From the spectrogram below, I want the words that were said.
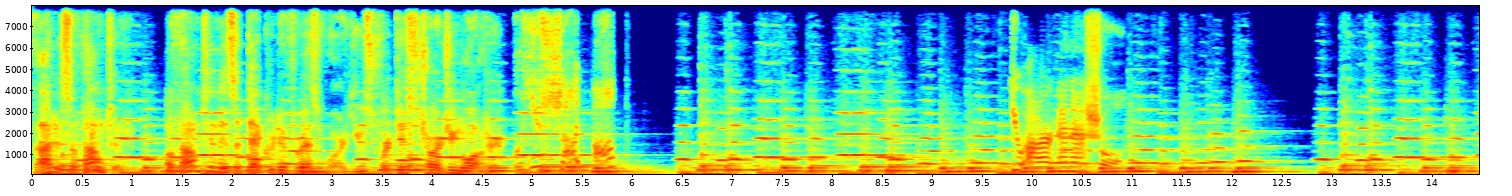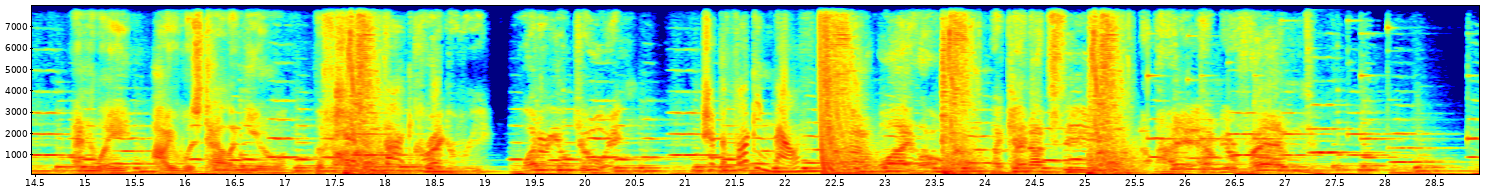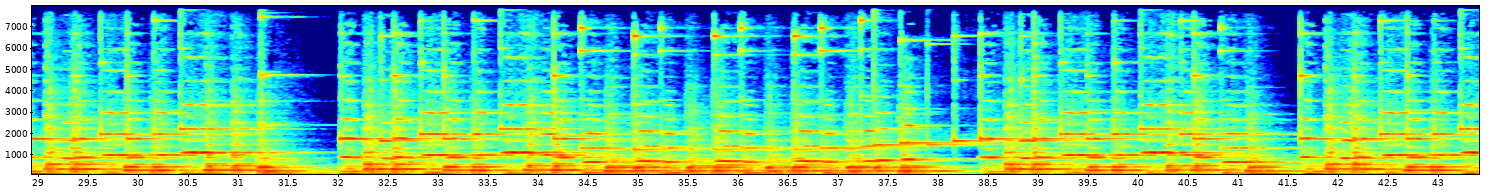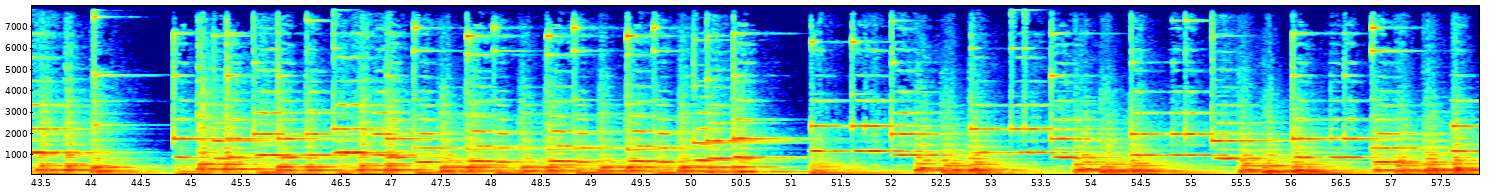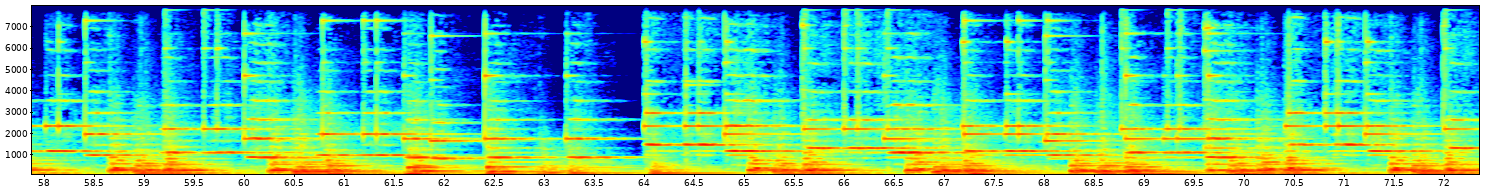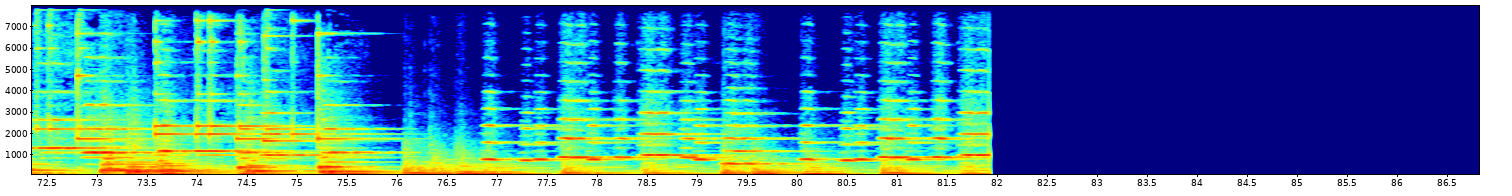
That is a fountain. A fountain is a decorative reservoir used for discharging water. Will you shut up? Anyway, I was telling you the Shut the fuck. Gregory, what are you doing? Shut the fucking mouth. Why though? I cannot see. I am your friend.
